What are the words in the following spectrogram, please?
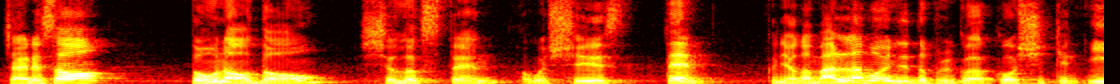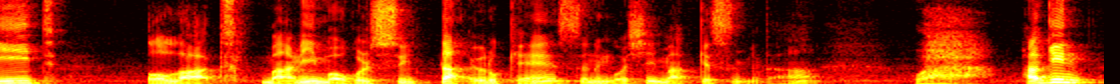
자, 그래서 though although she looks thin 혹은 she is thin 그녀가 말라 보이는데도 불구하고 she can eat a lot 많이 먹을 수 있다 이렇게 쓰는 것이 맞겠습니다. 와 하긴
